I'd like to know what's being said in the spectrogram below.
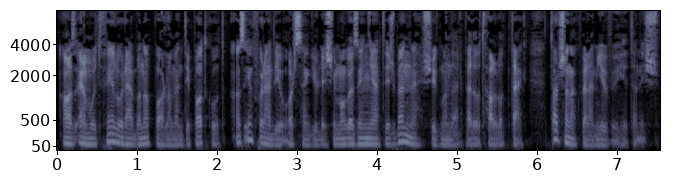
Az elmúlt fél órában a parlamenti patkót, az Inforádió országgyűlési magazinját és benne Sigmund Árpádot hallották. Tartsanak velem jövő héten is!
